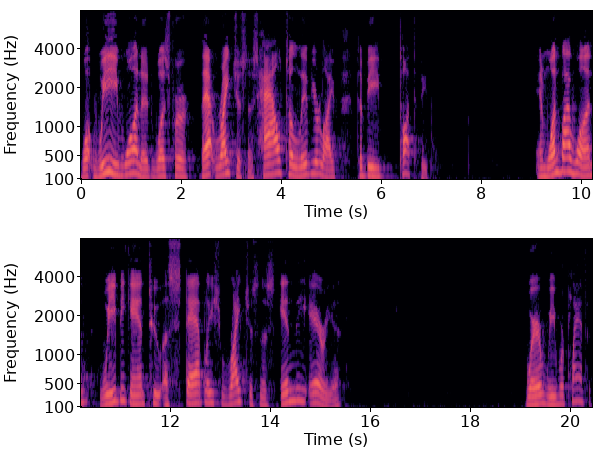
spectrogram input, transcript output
what we wanted was for that righteousness, how to live your life, to be taught to people. And one by one, we began to establish righteousness in the area where we were planted.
